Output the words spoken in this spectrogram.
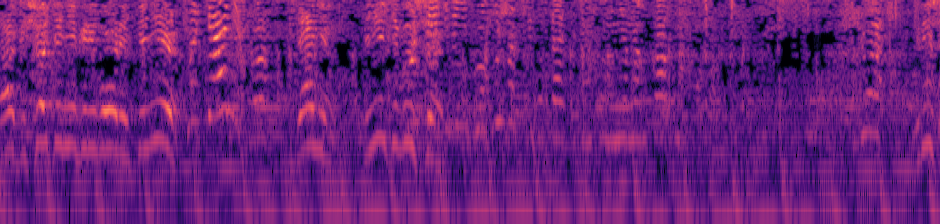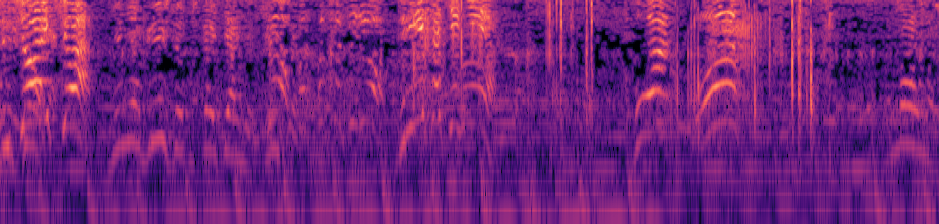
Так, еще тяни, Григорий, тяни. Мы тянем? Тянем. Тяните ну, выше. Я тебе не могу сейчас вот так, потому что у меня на руках Еще. Гриша, еще, еще. еще. Не, не, Гриша, пускай тянет. Все, Гриша. Под, под. Гриша, тяни. Вот, вот. Нормально.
